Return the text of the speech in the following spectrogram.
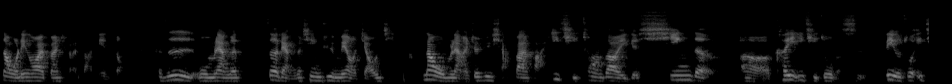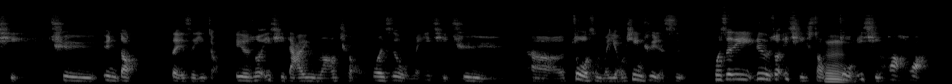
那我另外一半喜欢打电动，可是我们两个。这两个兴趣没有交集，那我们两个就去想办法，一起创造一个新的呃可以一起做的事。例如说一起去运动，这也是一种；例如说一起打羽毛球，或者是我们一起去呃做什么有兴趣的事，或是例例如说一起手作、一起画画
